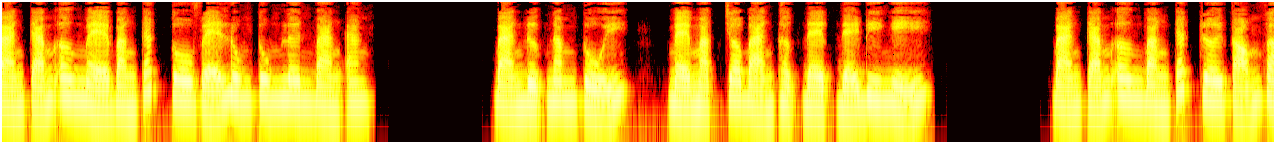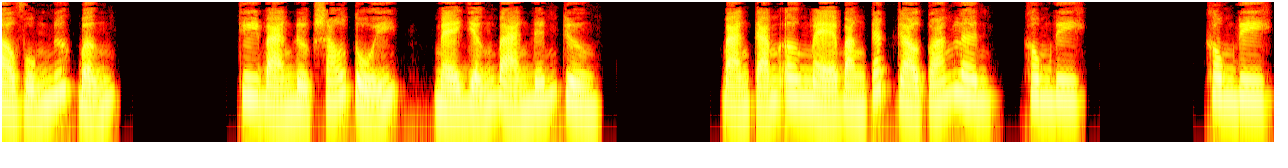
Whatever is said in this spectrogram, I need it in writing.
Bạn cảm ơn mẹ bằng cách tô vẽ lung tung lên bàn ăn. Bạn được 5 tuổi, mẹ mặc cho bạn thật đẹp để đi nghỉ. Bạn cảm ơn bằng cách rơi tỏm vào vũng nước bẩn. Khi bạn được 6 tuổi, mẹ dẫn bạn đến trường. Bạn cảm ơn mẹ bằng cách gào toán lên, không đi. Không đi.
